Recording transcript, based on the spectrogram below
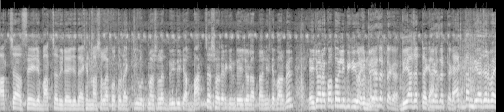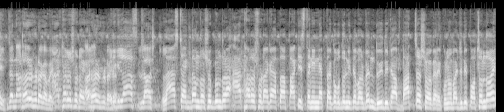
বাচ্চা আছে এই যে বাচ্চা দুইটা এই যে দেখেন মাশাআল্লাহ কতটা কিউট মাশাআল্লাহ দুই দুইটা বাচ্চা সহকারে কিন্তু এই জোড়া আপনারা নিতে পারবেন। এই জোড়া কত হলে বিক্রি করবেন দুই হাজার টাকা। টাকা। 2000 টাকা। একদম দুই হাজার ভাই। যান আঠারোশো টাকা ভাই। আঠারোশো টাকা। 1800 টাকা। এটা কি লাস্ট Last। লাস্ট একদম দর্শক বন্ধুরা আঠারোশো টাকা আপনার পাকিস্তানি নেপ্তা কবুতর নিতে পারবেন। দুই দুইটা বাচ্চা সহকারে। কোনো ভাই যদি পছন্দ হয়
